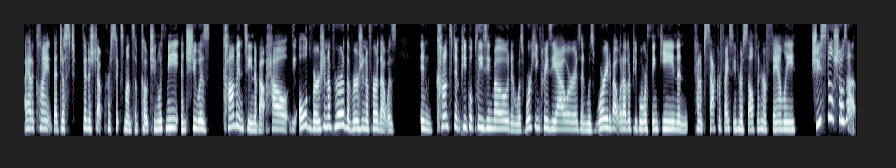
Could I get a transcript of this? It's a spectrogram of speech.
I had a client that just finished up her six months of coaching with me, and she was commenting about how the old version of her, the version of her that was in constant people pleasing mode and was working crazy hours and was worried about what other people were thinking and kind of sacrificing herself and her family, she still shows up.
